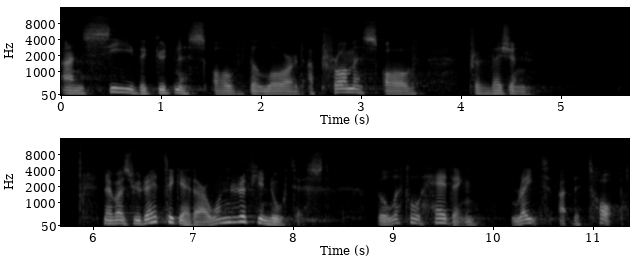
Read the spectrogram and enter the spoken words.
and see the goodness of the Lord, a promise of provision. Now, as we read together, I wonder if you noticed the little heading right at the top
